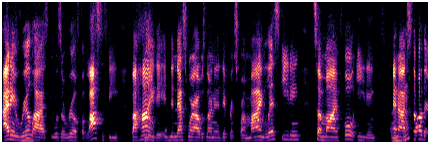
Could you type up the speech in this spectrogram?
i didn't mm-hmm. realize it was a real philosophy behind it and then that's where i was learning the difference from mindless eating to mindful eating and I mm-hmm. saw them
